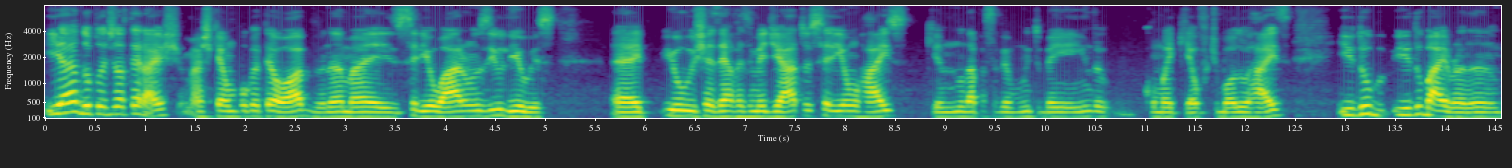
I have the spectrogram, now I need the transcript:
E a dupla de laterais, acho que é um pouco até óbvio, né? Mas seria o Arons e o Lewis. É, e os reservas imediatos seriam o Reis, que não dá para saber muito bem ainda como é que é o futebol do Reis, e do, e do Byron, né?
